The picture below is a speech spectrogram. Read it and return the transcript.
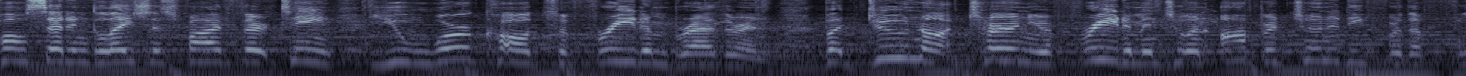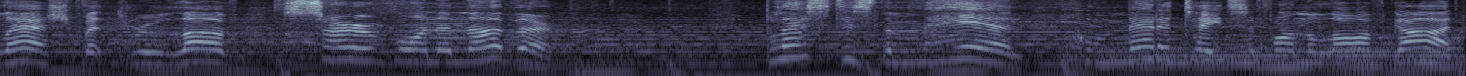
Paul said in Galatians 5:13, "You were called to freedom, brethren, but do not turn your freedom into an opportunity for the flesh, but through love serve one another." Blessed is the man who meditates upon the law of God.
